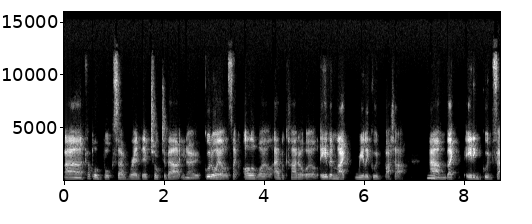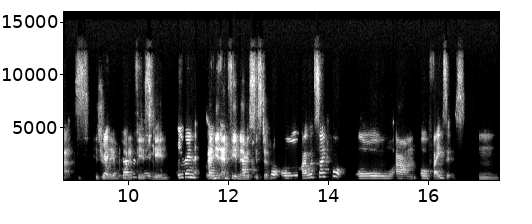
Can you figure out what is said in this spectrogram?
Uh, a couple of books I've read, they've talked about, you know, good oils like olive oil, avocado oil, even like really good butter. Mm. Um, like eating good fats is really good important for your skin even and, like, y- and for your nervous system. for all i would say for all um all phases Mm.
